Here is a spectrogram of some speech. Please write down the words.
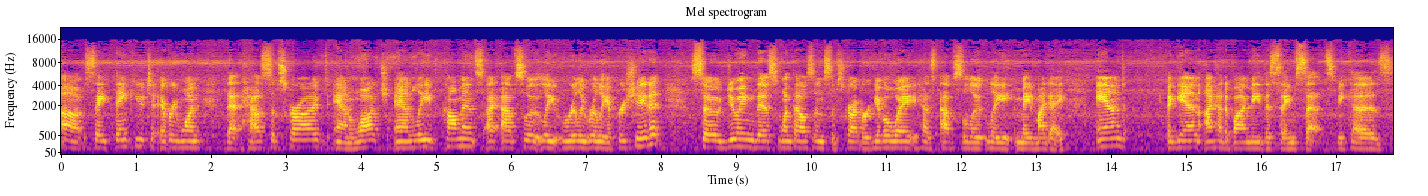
uh, say thank you to everyone that has subscribed and watch and leave comments. I absolutely really, really appreciate it. So doing this 1,000 subscriber giveaway has absolutely made my day. And again, I had to buy me the same sets because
